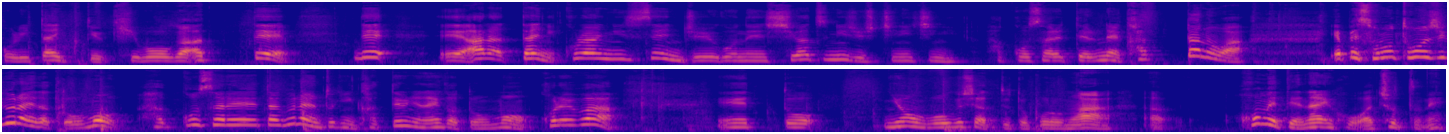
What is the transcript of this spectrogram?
折りたいっていう希望があって、で、えー、新たに、これは2015年4月27日に発行されてるね、買ったのは、やっぱりその当時ぐらいだと思う。発行されたぐらいの時に買ってるんじゃないかと思う。これは、えー、っと、日本防具社っていうところが、褒めてない方はちょっとね、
